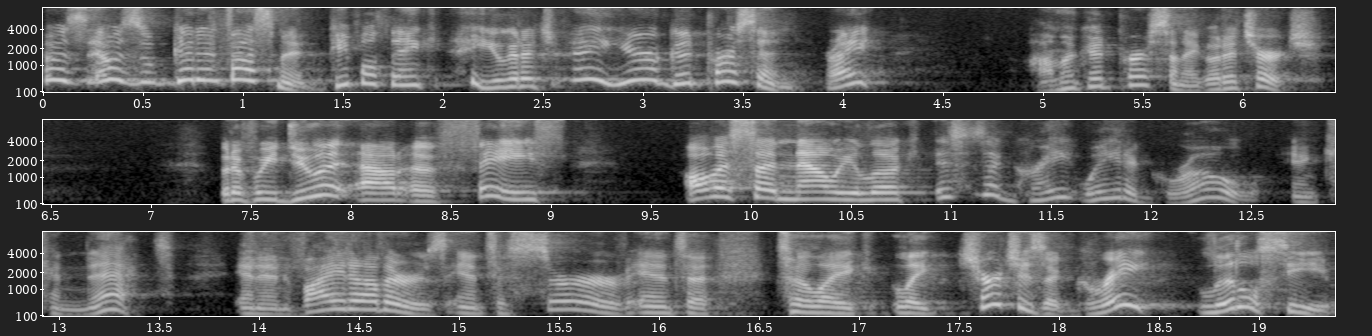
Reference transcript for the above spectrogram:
It was, it was a good investment. People think, hey, you go to, hey, you're a good person, right? I'm a good person. I go to church. But if we do it out of faith, all of a sudden now we look, this is a great way to grow and connect and invite others and to serve and to, to like, like church is a great little c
